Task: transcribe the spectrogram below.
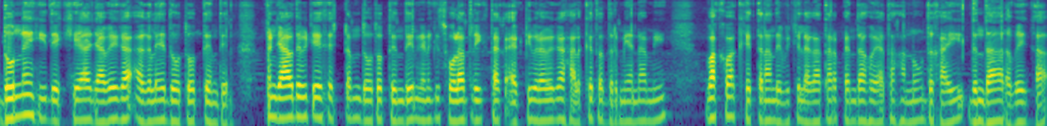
ਦੋਨੇ ਹੀ ਦੇਖਿਆ ਜਾਵੇਗਾ ਅਗਲੇ 2 ਤੋਂ 3 ਦਿਨ। ਪੰਜਾਬ ਦੇ ਵਿੱਚ ਇਹ ਸਿਸਟਮ 2 ਤੋਂ 3 ਦਿਨ ਯਾਨੀ ਕਿ 16 ਤਰੀਕ ਤੱਕ ਐਕਟਿਵ ਰਹੇਗਾ। ਹਲਕੇ ਤੋਂ ਦਰਮਿਆਨਾ ਮੀਂਹ ਵੱਖ-ਵੱਖ ਖੇਤਰਾਂ ਦੇ ਵਿੱਚ ਲਗਾਤਾਰ ਪੈਂਦਾ ਹੋਇਆ ਤੁਹਾਨੂੰ ਦਿਖਾਈ ਦਿੰਦਾ ਰਹੇਗਾ।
